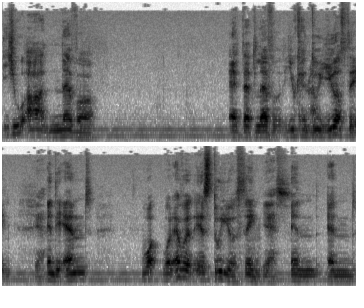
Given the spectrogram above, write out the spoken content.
you are never at that level. You can do your thing. Yeah. In the end, what whatever it is, do your thing Yes. and and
